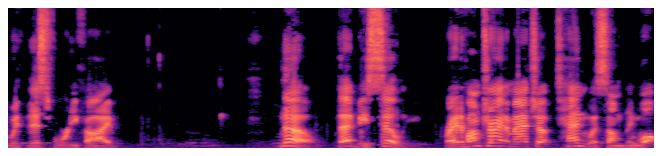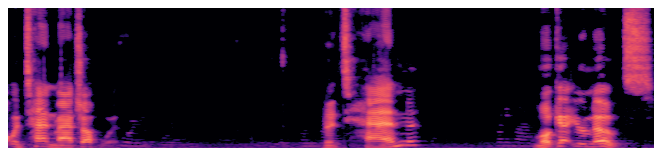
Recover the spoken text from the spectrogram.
with this 45? No, that'd be silly. right? If I'm trying to match up 10 with something, what would 10 match up with? The 10? Look at your notes,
